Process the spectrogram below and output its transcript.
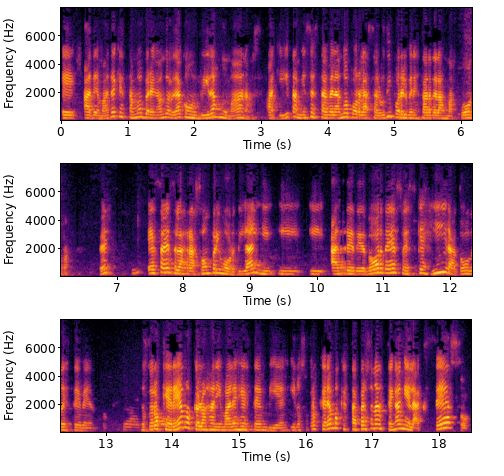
eh, además de que estamos bregando ¿verdad? con vidas humanas, aquí también se está velando por la salud y por el bienestar de las mascotas. Esa es la razón primordial y, y, alrededor de eso es que gira todo este evento. Nosotros queremos que los animales estén bien y nosotros queremos que estas personas tengan el acceso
